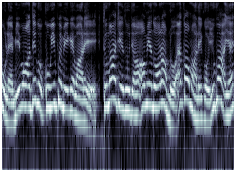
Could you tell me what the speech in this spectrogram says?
ကိုလည်းမြေပေါ်အစ်စ်ကိုကူပြီးဖွင့်ပေးခဲ့ပါတယ်သူမကျေးဇူးကြောင့်အောင်မြင်သွားတော့မလို့အဲကောင်မလေးကိုယူခအရန်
